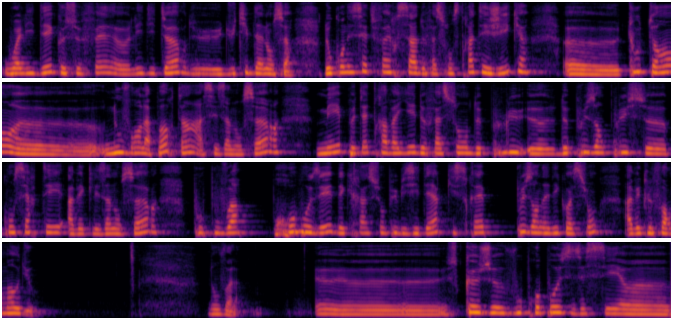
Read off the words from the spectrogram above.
ou à l'idée que se fait euh, l'éditeur du, type d'annonceur. Donc on essaie de faire ça de façon stratégique, tout en ouvrant la porte hein, à ces annonceurs, mais peut-être travailler de façon de plus, en plus concertée avec les annonceurs pour pouvoir proposer des créations publicitaires qui seraient plus en adéquation avec le format audio. Donc voilà. Euh, ce que je vous propose, c'est euh,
